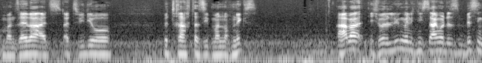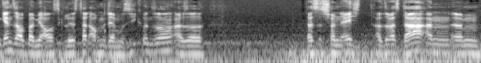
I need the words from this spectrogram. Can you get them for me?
Und man selber als, als Videobetrachter sieht man noch nichts. Aber ich würde lügen, wenn ich nicht sagen würde, dass es ein bisschen Gänsehaut bei mir ausgelöst hat, auch mit der Musik und so. Also, das ist schon echt, also was da an, ähm,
